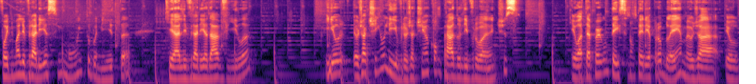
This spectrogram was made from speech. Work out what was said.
Foi numa livraria assim muito bonita, que é a Livraria da Vila. E eu, eu já tinha o livro, eu já tinha comprado o livro antes. Eu até perguntei se não teria problema eu já eu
